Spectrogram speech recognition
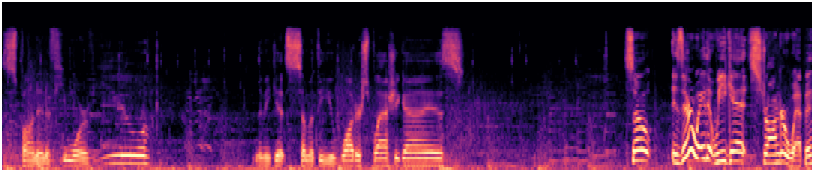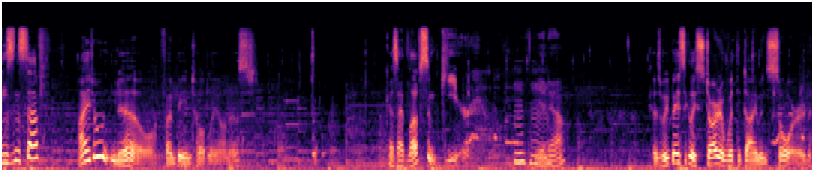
spawn in a few more of you. Let me get some of the water splashy guys. So, is there a way that we get stronger weapons and stuff? I don't know, if I'm being totally honest. Because I'd love some gear. You know? Because we basically started with the diamond sword.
